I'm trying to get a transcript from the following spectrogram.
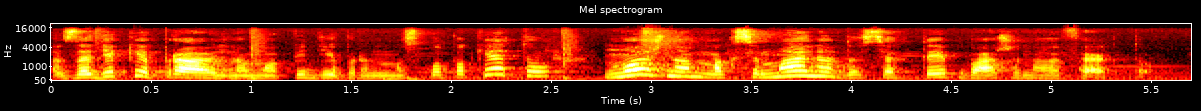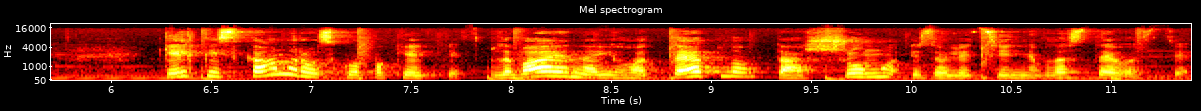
Завдяки правильному підібраному склопакету можна максимально досягти бажаного ефекту. Кількість камер у склопакеті впливає на його тепло та шумоізоляційні властивості.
